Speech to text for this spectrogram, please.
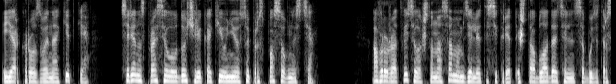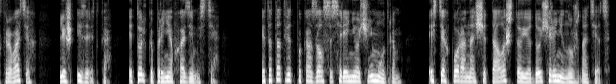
и ярко-розовой накидке, Сирена спросила у дочери, какие у нее суперспособности. Аврора ответила, что на самом деле это секрет, и что обладательница будет раскрывать их лишь изредка и только при необходимости — этот ответ показался Сирене очень мудрым. И с тех пор она считала, что ее дочери не нужен отец,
